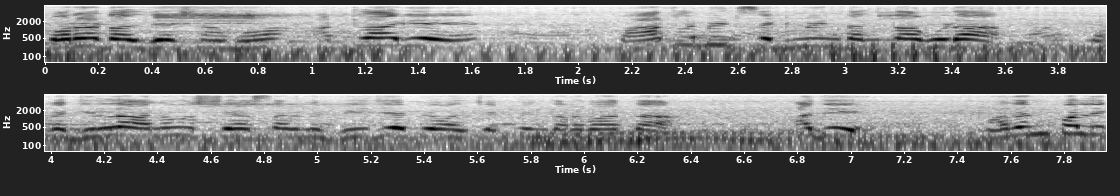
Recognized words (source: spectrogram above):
పోరాటాలు చేసినామో అట్లాగే పార్లమెంట్ సెగ్మెంట్ అంతా కూడా ఒక జిల్లా అనౌన్స్ చేస్తారని బీజేపీ వాళ్ళు చెప్పిన తర్వాత అది మదనపల్లి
